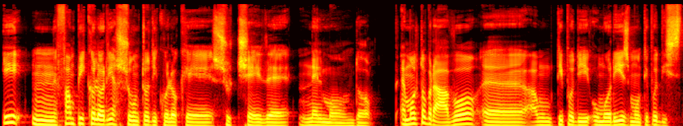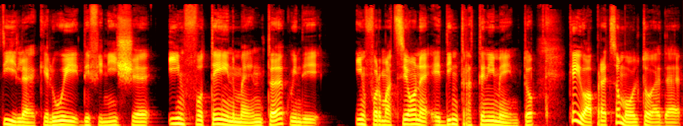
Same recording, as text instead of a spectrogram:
e mh, mm, fa un piccolo riassunto di quello che succede nel mondo è molto bravo, eh, ha un tipo di umorismo, un tipo di stile che lui definisce infotainment, quindi informazione ed intrattenimento, che io apprezzo molto ed è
